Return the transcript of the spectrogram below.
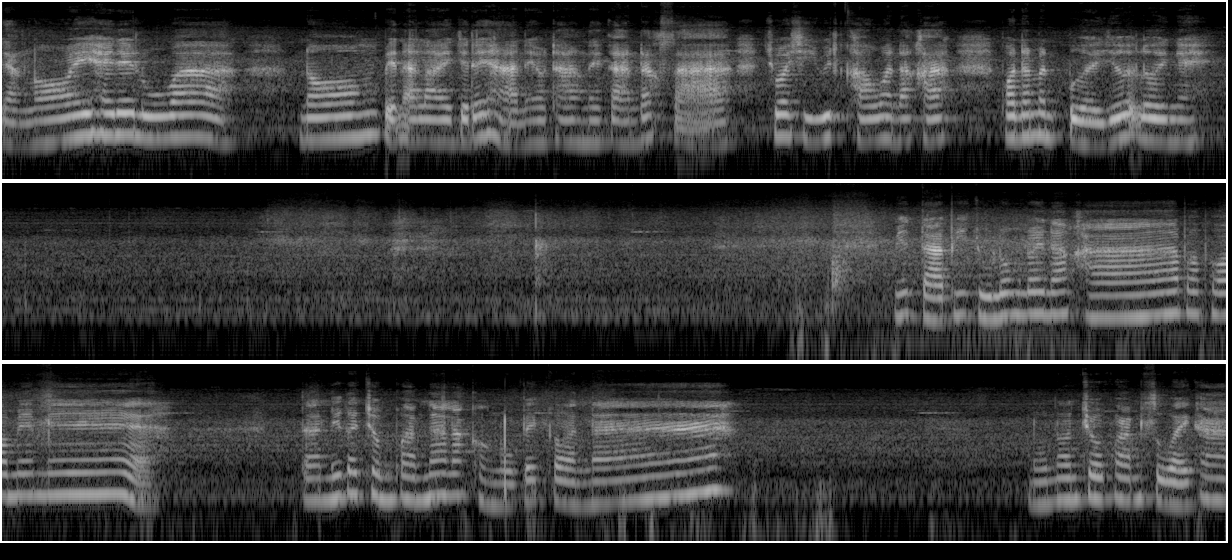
อย่างน้อยให้ได้รู้ว่า น้องเป็นอะไรจะได้หาแนวทางในการรักษาช่วยชีวิตเขาอะนะคะ เพราะนั้นมันเปื่อยเยอะเลยไง เมตตาพี่จูล่งด้วยนะคะพ่อพ่อแม่แม่ตอนนี้ก็ชมความน่ารักของหนูไปก่อนนะ หนูนอนโชว์ความสวยค่ะ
